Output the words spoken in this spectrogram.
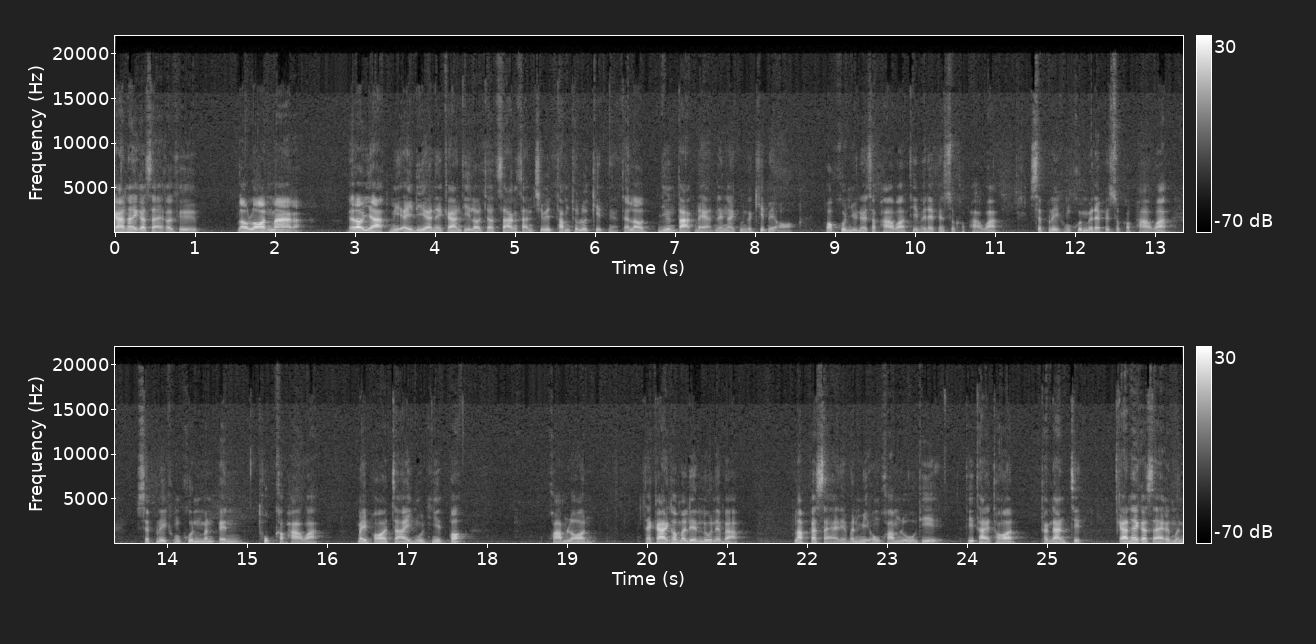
การให้กระแสก็คือเราร้อนมากอะแล้วเราอยากมีไอเดียในการที่เราจะสร้างสรรค์ชีวิตทำธุรกิจเนี่ยแต่เรายืนตากแดดยังไงคุณก็คิดไม่ออก เพราะคุณอยู่ในสภาวะที่ไม่ได้เป็นสุขภาวะสปริตของคุณไม่ได้เป็นสุขภาวะสปริตของคุณมันเป็นทุกขภาวะ ไม่พอใจหงุดหงิดเพราะความร้อน แต่การเข้ามาเรียนรู้ในแบบรับกระแสเนี่ยมันมีองค์ความรู้ที่ที่ถ่ายทอดทางด้านจิต การให้กระแสก็เหมือน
